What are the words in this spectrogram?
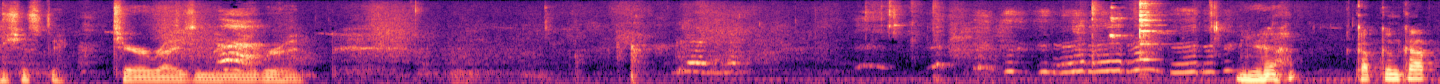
It's just terrorizing the neighborhood. Yeah. Cup cup.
